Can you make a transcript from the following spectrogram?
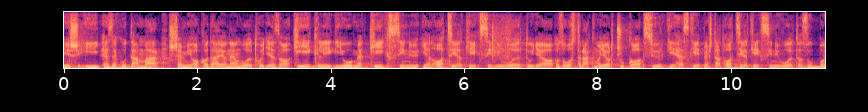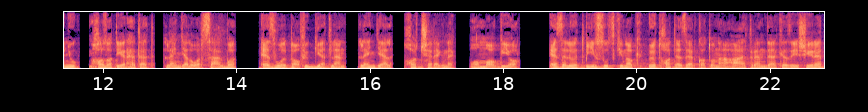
és így ezek után már semmi akadálya nem volt, hogy ez a kék légió, meg kék színű, ilyen acélkék színű volt ugye az osztrák-magyar csuka szürkéhez képest, tehát acélkék színű volt a zubbonyuk, hazatérhetett Lengyelországba. Ez volt a független lengyel hadseregnek a magja. Ezelőtt Piłsudskinak 5-6 ezer katoná állt rendelkezésére,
